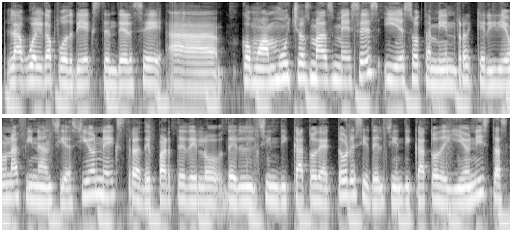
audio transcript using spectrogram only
la huelga podría extenderse a como a muchos más meses y eso también requeriría una financiación extra de parte de lo, del sindicato de actores y del sindicato de guionistas,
